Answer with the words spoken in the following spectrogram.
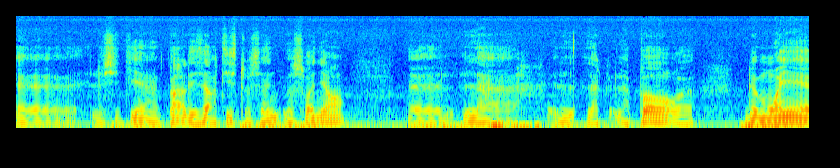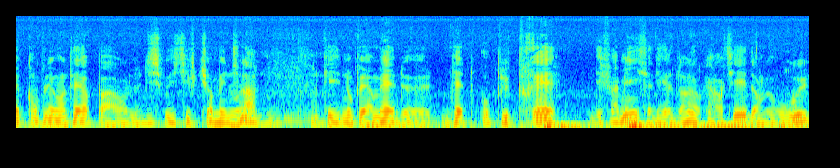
euh, le soutien par les artistes aux, soign- aux soignants, euh, la- la- l'apport de moyens complémentaires par le dispositif Tchomenoula, qui nous permet d'être au plus près des familles, c'est-à-dire dans leur quartier, dans leur rue,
